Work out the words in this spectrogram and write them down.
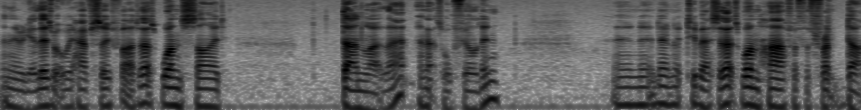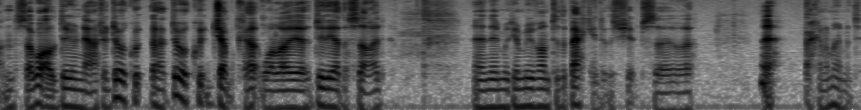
And there we go. There's what we have so far. So that's one side done like that, and that's all filled in and it don't look too bad. So that's one half of the front done. So what I'll do now, I should do a quick uh, do a quick jump cut while I uh, do the other side, and then we can move on to the back end of the ship. So uh, yeah, back in a moment.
